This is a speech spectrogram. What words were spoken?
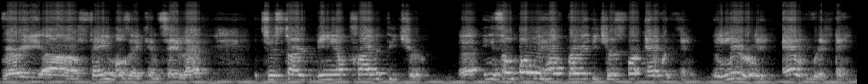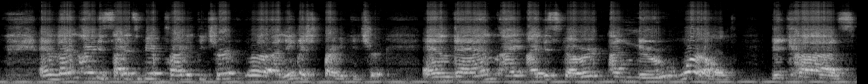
very uh, famous, I can say that, to start being a private teacher. Uh, in Sao Paulo, we have private teachers for everything, literally everything. And then I decided to be a private teacher, uh, an English private teacher. And then I, I discovered a new world because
